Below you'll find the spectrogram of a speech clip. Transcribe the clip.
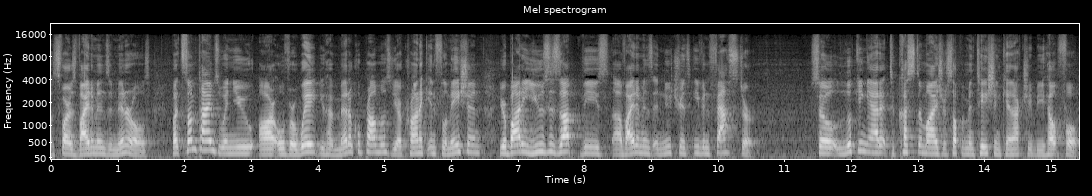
as far as vitamins and minerals, but sometimes when you are overweight, you have medical problems, you have chronic inflammation, your body uses up these uh, vitamins and nutrients even faster. So looking at it to customize your supplementation can actually be helpful.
